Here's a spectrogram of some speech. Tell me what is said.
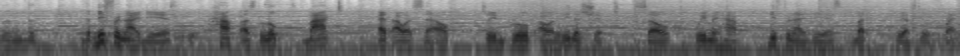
the, the different ideas help us look back at ourselves to improve our leadership. So we may have different ideas, but we are still friends.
